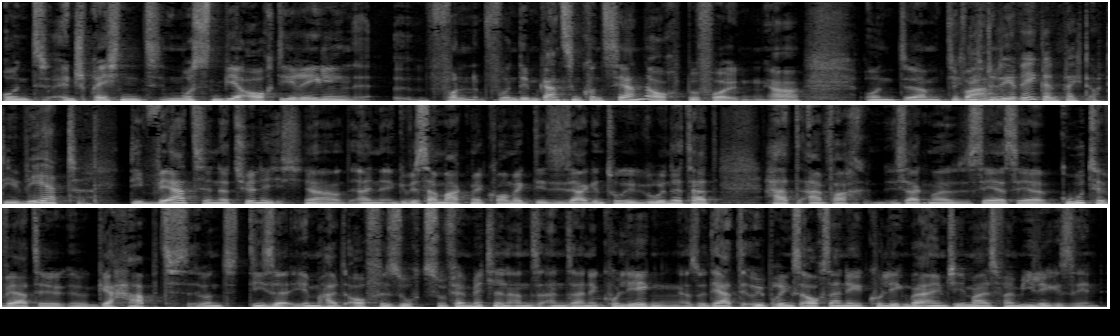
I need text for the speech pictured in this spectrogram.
und entsprechend mussten wir auch die Regeln von, von dem ganzen Konzern auch befolgen, ja. Und ähm, die vielleicht waren nicht nur die Regeln, vielleicht auch die Werte. Die Werte natürlich, ja. Und ein gewisser Mark McCormick, der diese Agentur gegründet hat, hat einfach, ich sag mal, sehr, sehr gute Werte äh, gehabt und diese eben halt auch versucht zu vermitteln an, an seine Kollegen. Also der hat übrigens auch seine Kollegen bei IMG immer als Familie gesehen,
